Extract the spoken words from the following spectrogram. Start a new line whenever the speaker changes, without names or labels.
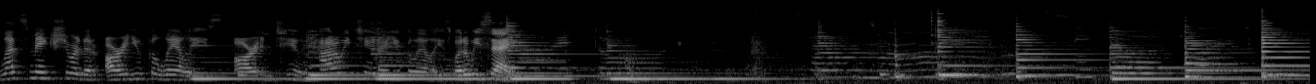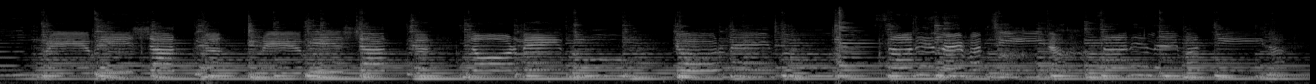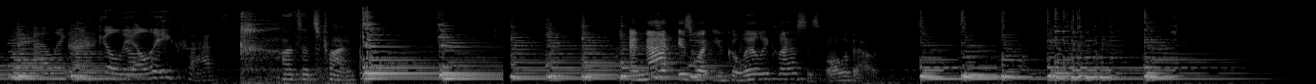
let's make sure that our ukuleles are in tune. How do we tune our ukuleles? What do we say?
Because it's fun.
And that is what ukulele class is all about.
